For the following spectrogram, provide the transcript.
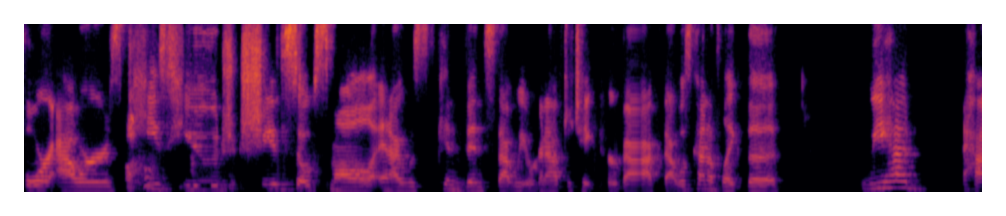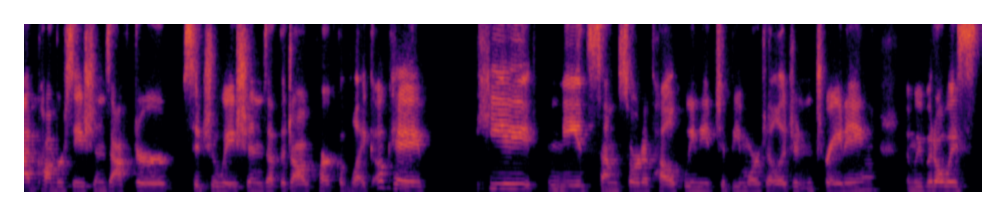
four hours. Oh. He's huge. She's so small. And I was convinced that we were going to have to take her back. That was kind of like the we had had conversations after situations at the dog park of like, okay, he needs some sort of help. We need to be more diligent in training. And we would always,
